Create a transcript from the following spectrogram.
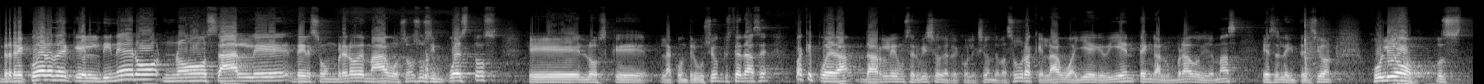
recuerde que el dinero no sale del sombrero de mago, son sus impuestos eh, los que la contribución que usted hace para que pueda darle un servicio de recolección de basura, que el agua llegue bien, tenga alumbrado y demás. Esa es la intención. Julio, pues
